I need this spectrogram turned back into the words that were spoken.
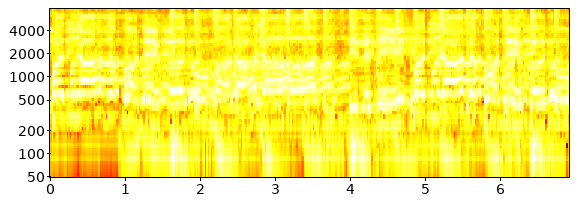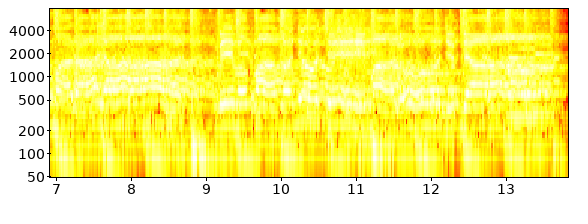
फरियाद कोने करो मा।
